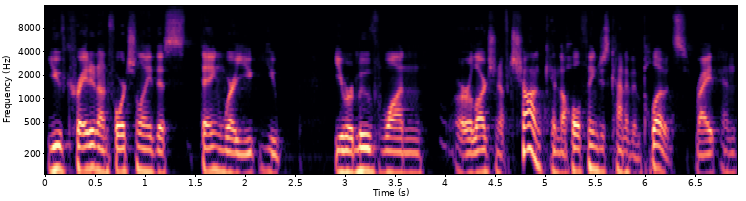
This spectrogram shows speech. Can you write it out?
you've created unfortunately this thing where you you you remove one or a large enough chunk and the whole thing just kind of implodes right? And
